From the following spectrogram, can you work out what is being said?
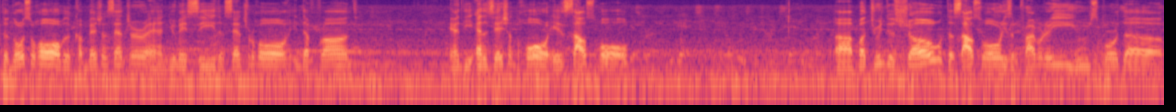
the north hall of the convention center and you may see the central hall in the front and the adjacent hall is South Hall. Uh, but during the show, the South Hall is primarily used for the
